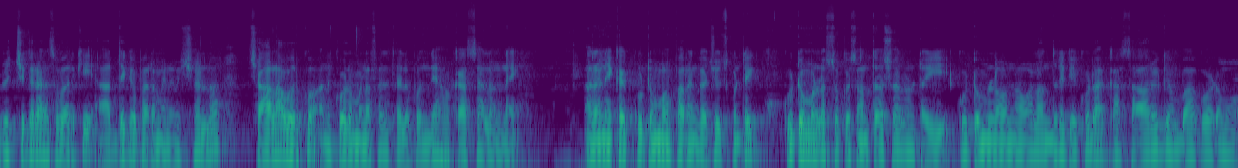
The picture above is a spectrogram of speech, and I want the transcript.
వృశ్చిక రాశి వారికి ఆర్థికపరమైన విషయాల్లో చాలా వరకు అనుకూలమైన ఫలితాలు పొందే అవకాశాలు ఉన్నాయి అలానే ఇక కుటుంబ పరంగా చూసుకుంటే కుటుంబంలో సుఖ సంతోషాలు ఉంటాయి. కుటుంబంలో ఉన్న వాళ్ళందరికీ కూడా కాస్త ఆరోగ్యం బాగోవడము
